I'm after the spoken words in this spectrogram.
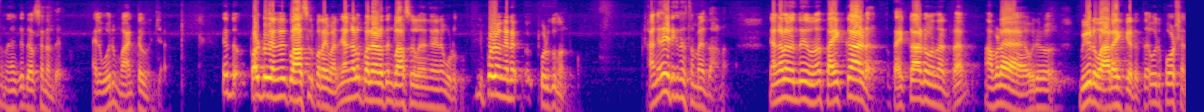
നിങ്ങൾക്ക് ദർശനം തരും. അതിൽ ഒരു മാറ്റവുമില്ല. എന്ത്? പണ്ട് ഞങ്ങൾ ക്ലാസ്സിൽ പറയുവാൻ. ഞങ്ങൾ പലയിടത്തും ക്ലാസ്സുകൾ അങ്ങനെ കൊടുക്കും. ഇപ്പോഴും അങ്ങനെ കൊടുക്കുന്നുണ്ട്. അങ്ങനെ ഇരിക്കുന്ന സമയത്താണ്. ഞങ്ങൾ എന്ത് ചെയ്യുന്നത് തൈക്കാട് തൈക്കാട് വന്നിട്ട് അവിടെ ഒരു വീട് വാടകയ്ക്കെടുത്ത് ഒരു പോർഷൻ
